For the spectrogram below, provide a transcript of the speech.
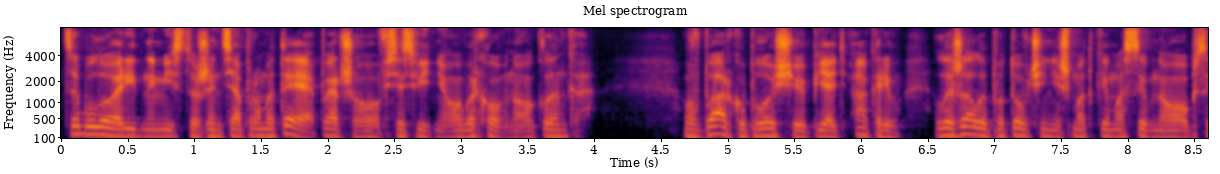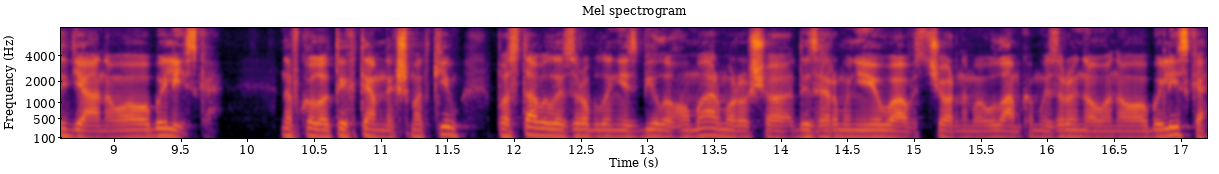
Це було рідне місто женця Прометея, першого всесвітнього верховного клинка. В парку площею 5 акрів лежали потовчені шматки масивного обсидіанового обеліска. Навколо тих темних шматків поставили зроблені з білого мармуру, що дисгармоніював з чорними уламками зруйнованого обеліска,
